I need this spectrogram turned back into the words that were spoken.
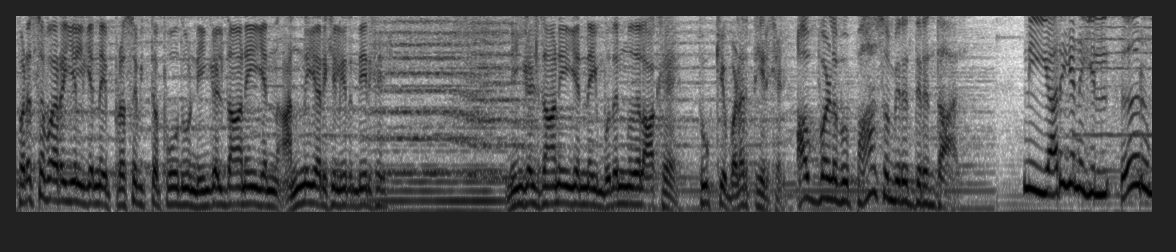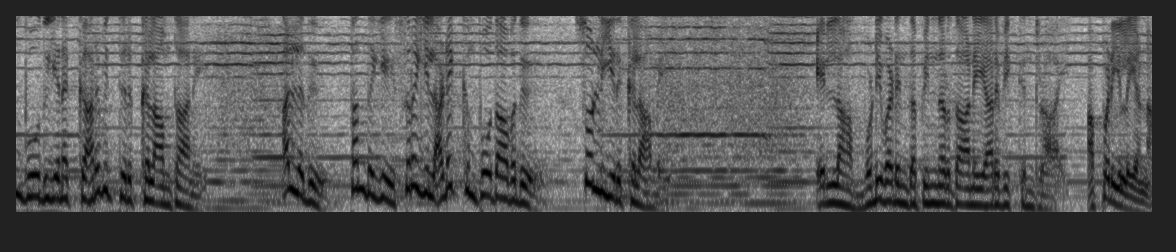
பிரசவ அறையில் என்னை பிரசவித்த போது நீங்கள்தானே என் அன்னை அருகில் இருந்தீர்கள்? நீங்கள்தானே என்னை முதன் முதலாக தூக்கி வளர்த்தீர்கள்? அவ்வளவு பாசம் இருந்திருந்தால் நீ அரியணையில் ஏறும்போது எனக்கு அறிவித்திருக்கலாம் தானே? அல்லது தந்தையை சிறையில் அடைக்கும் போதாவது சொல்லியிருக்கலாமே. எல்லாம் முடிவடைந்த பின்னர் தானே அறிவிக்கின்றாய். அப்படி இல்லை அண்ணா.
